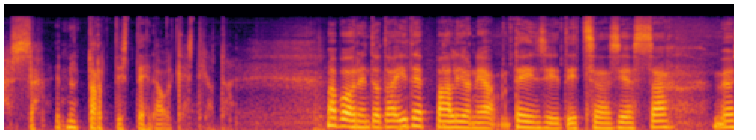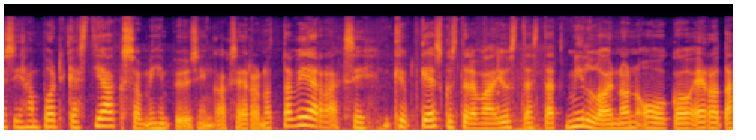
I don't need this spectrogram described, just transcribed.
tässä, että nyt tarvitsisi tehdä oikeasti jotain? Mä pohdin tota itse paljon ja tein siitä itse asiassa myös ihan podcast-jakso, mihin pyysin kaksi eronnutta vieraaksi ke- keskustelemaan just tästä, että milloin on ok erota.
